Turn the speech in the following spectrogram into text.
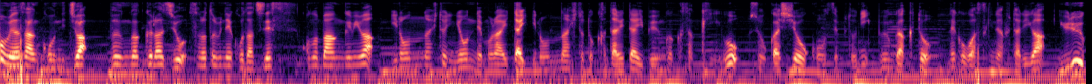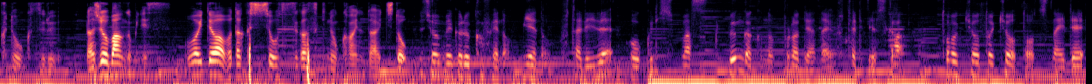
どうも皆さんこんにちは。文学ラジオ空飛び猫たちです。この番組はいろんな人に読んでもらいたい、いろんな人と語りたい文学作品を紹介しようコンセプトに文学と猫が好きな2人がゆるーくトークするラジオ番組です。お相手は私小説が好きの会の大地と通常巡るカフェの三重の2人でお送りします。文学のプロではない2人ですが、東京と京都をつないで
